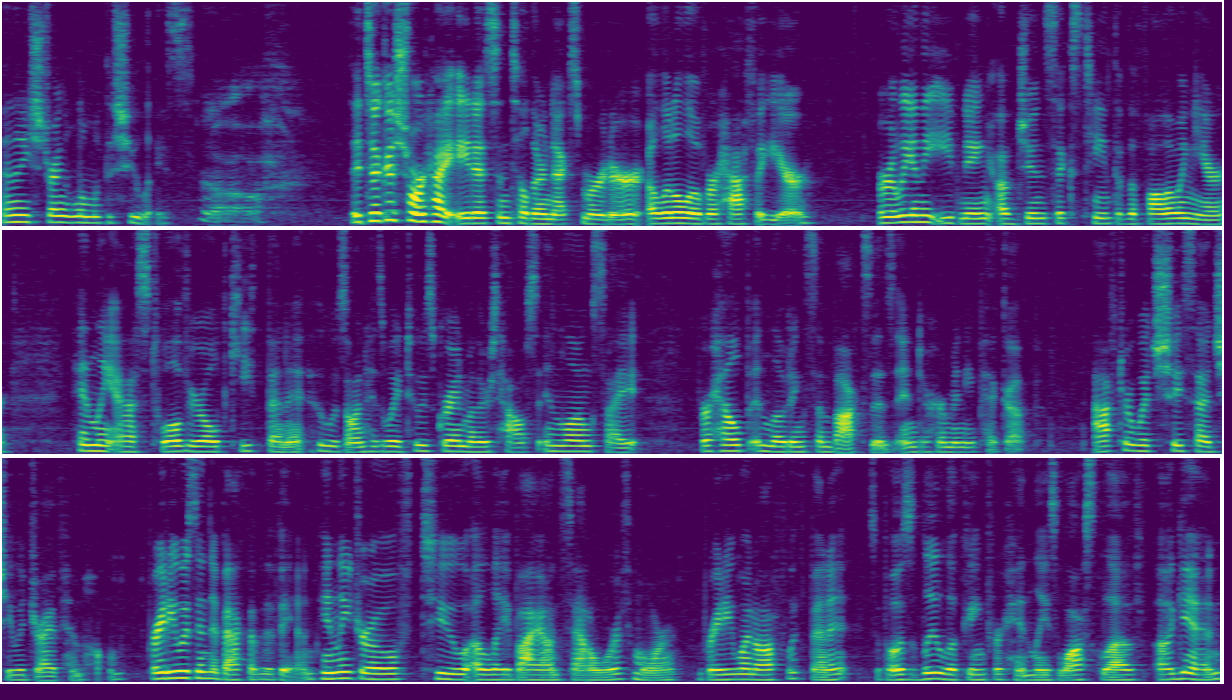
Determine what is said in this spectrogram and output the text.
And then he strangled him with a shoelace. Oh. They took a short hiatus until their next murder, a little over half a year. Early in the evening of June 16th of the following year, Henley asked 12 year old Keith Bennett, who was on his way to his grandmother's house in Longsight, for help in loading some boxes into her mini pickup. After which she said she would drive him home. Brady was in the back of the van. Hindley drove to a lay-by on Saddleworth Moor. Brady went off with Bennett, supposedly looking for Hindley's lost glove again.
